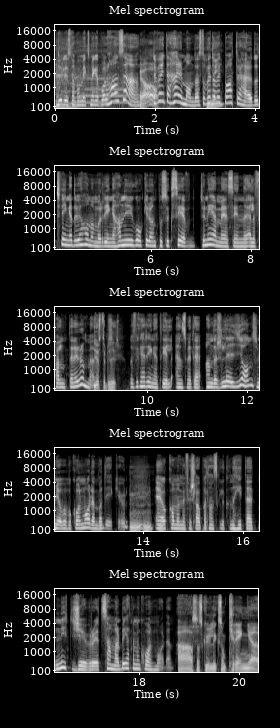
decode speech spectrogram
Du lyssnar på Mix Megapol. Hansa, Ja. du var inte här i måndags. Då var Nej. David Batra här och då tvingade vi honom att ringa. Han är ju åker runt på succéturné med sin Elefanten i rummet. Just det, precis. Då fick han ringa till en som heter Anders Lejon som jobbar på Kolmården, bara det är kul. Mm, mm. Eh, Och komma med förslag på att han skulle kunna hitta ett nytt djur och ett samarbete med Kolmården. Ah, som skulle liksom kränga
